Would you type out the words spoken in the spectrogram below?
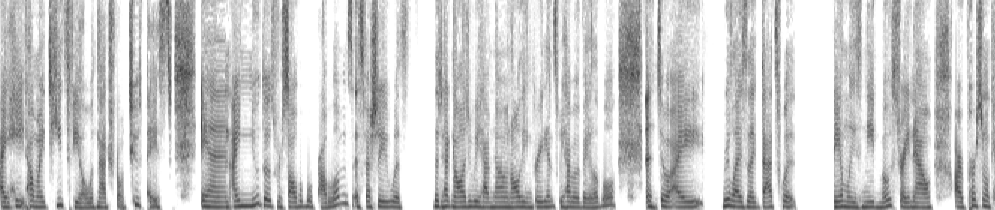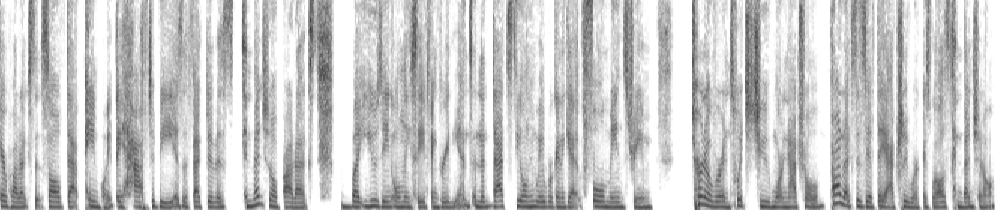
I hate how my teeth feel with natural toothpaste. And I knew those were solvable problems, especially with the technology we have now and all the ingredients we have available. And so I realized like that's what families need most right now are personal care products that solve that pain point. They have to be as effective as conventional products, but using only safe ingredients. And that's the only way we're going to get full mainstream turnover and switch to more natural products is if they actually work as well as conventional.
